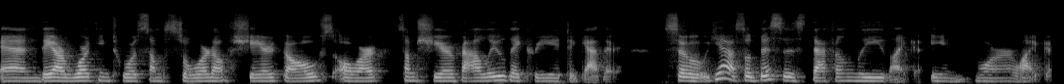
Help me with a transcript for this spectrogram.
and they are working towards some sort of shared goals or some shared value they create together. So yeah, so this is definitely like in more like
